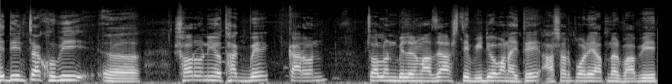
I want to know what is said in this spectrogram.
এই দিনটা খুবই স্মরণীয় থাকবে কারণ চলন বিলের মাঝে আসছি ভিডিও বানাইতে। আসার পরে আপনার ভাবির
